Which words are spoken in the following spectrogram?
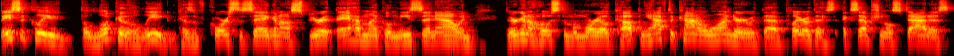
basically the look of the league? Because of course the Saginaw Spirit, they have Michael Misa now and they're going to host the Memorial Cup. And you have to kind of wonder with that player with exceptional status,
